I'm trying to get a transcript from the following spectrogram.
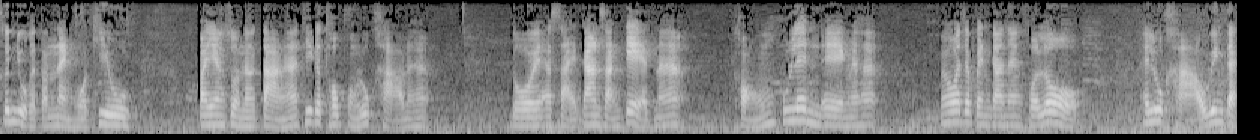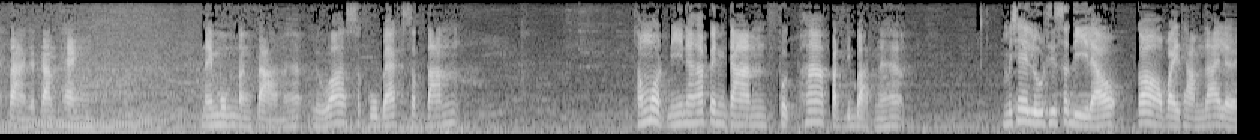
ขึ้นอยู่กับตำแหน่งหัวคิว ไปยังส่วนต่างๆนะฮะที่กระทบของลูกขาวนะฮะโดยอาศัยการสังเกตนะฮะของผู้เล่นเองนะฮะไม่ว่าจะเป็นการแทงโฟโล่ให้ลูกขาววิ่งแตกต่างจากการแทงในมุมต่างๆนะฮะหรือว่าสกูแบ็กสตันท ทั้งหมดนี้นะฮะเป็นการฝึกภาคปฏิบัตินะฮะไม่ใช่รู้ทฤษฎีแล้วก็ไปทำได้เลย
